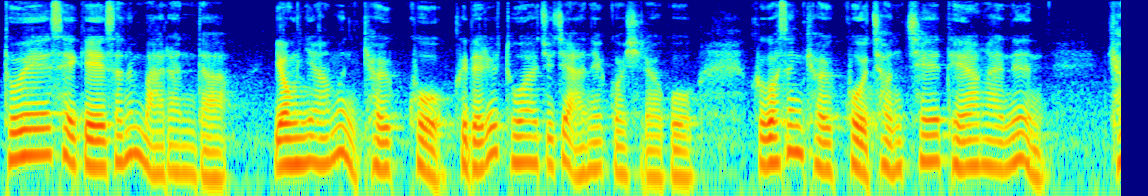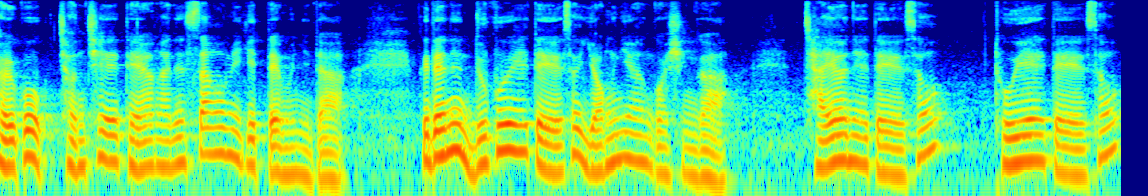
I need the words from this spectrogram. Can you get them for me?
도의 세계에서는 말한다. 영리함은 결코 그대를 도와주지 않을 것이라고 그것은 결코 전체에 대항하는 결국 전체에 대항하는 싸움이기 때문이다. 그대는 누구에 대해서 영리한 것인가? 자연에 대해서, 도에 대해서,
